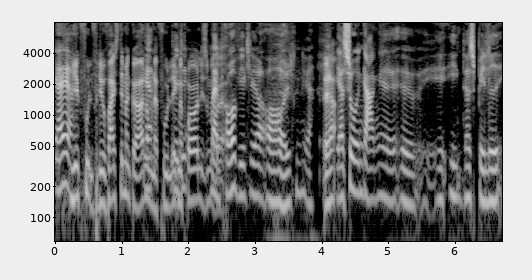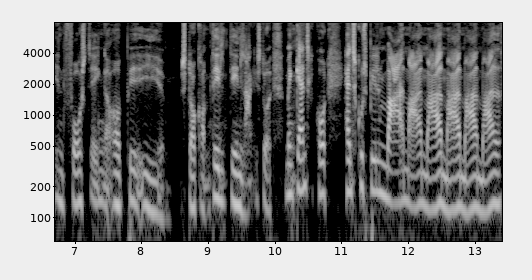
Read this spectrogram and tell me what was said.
Ja, ja. virke fuld, for det er jo faktisk det, man gør, når man er fuld. Ikke? Man prøver ligesom man at prøver virkelig at holde den, ja. Ja. Jeg så engang øh, øh, en, der spillede en forestilling oppe i øh, Stockholm. Det er, det er en lang historie, men ganske kort. Han skulle spille meget, meget, meget, meget, meget, meget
